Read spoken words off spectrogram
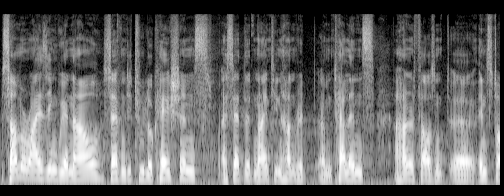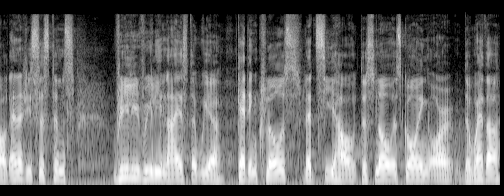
summarizing, we are now 72 locations. I said that 1,900 um, talents, 100,000 uh, installed energy systems. Really, really nice that we are getting close. Let's see how the snow is going or the weather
